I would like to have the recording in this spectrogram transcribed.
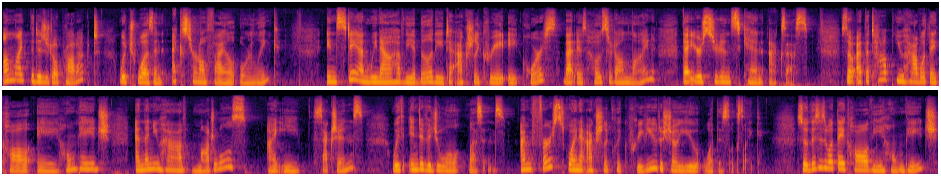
Unlike the digital product, which was an external file or link, in Stan, we now have the ability to actually create a course that is hosted online that your students can access. So at the top, you have what they call a homepage, and then you have modules, i.e., sections, with individual lessons. I'm first going to actually click preview to show you what this looks like. So this is what they call the homepage.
